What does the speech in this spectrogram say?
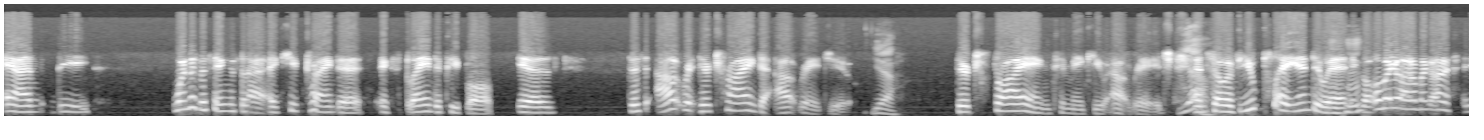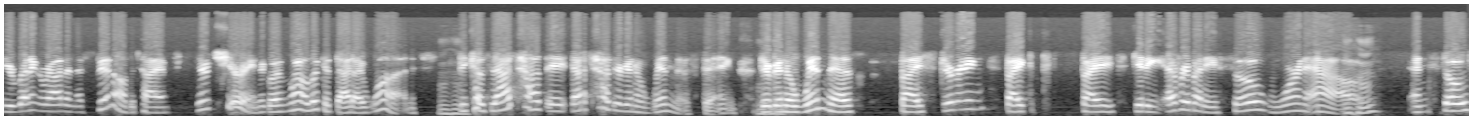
And the one of the things that I keep trying to explain to people is this outrage. They're trying to outrage you. Yeah they're trying to make you outraged. Yeah. And so if you play into it mm-hmm. and go, oh my God, oh my God, and you're running around in a spin all the time, they're cheering. They're going, wow, look at that, I won. Mm-hmm. Because that's how they that's how they're going to win this thing. Mm-hmm. They're going to win this by stirring by by getting everybody so worn out mm-hmm. and so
